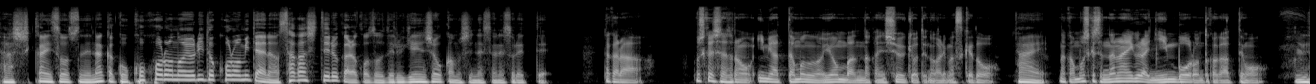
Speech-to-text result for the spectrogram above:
確かにそうですね。なんかこう心の拠り所みたいなの探してるからこそ出る現象かもしれないですよね、それって。だから、もしかしたらその意味あったものの4番の中に宗教っていうのがありますけど、はい。なんかもしかしたら7位ぐらいに陰謀論とかがあっても うん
